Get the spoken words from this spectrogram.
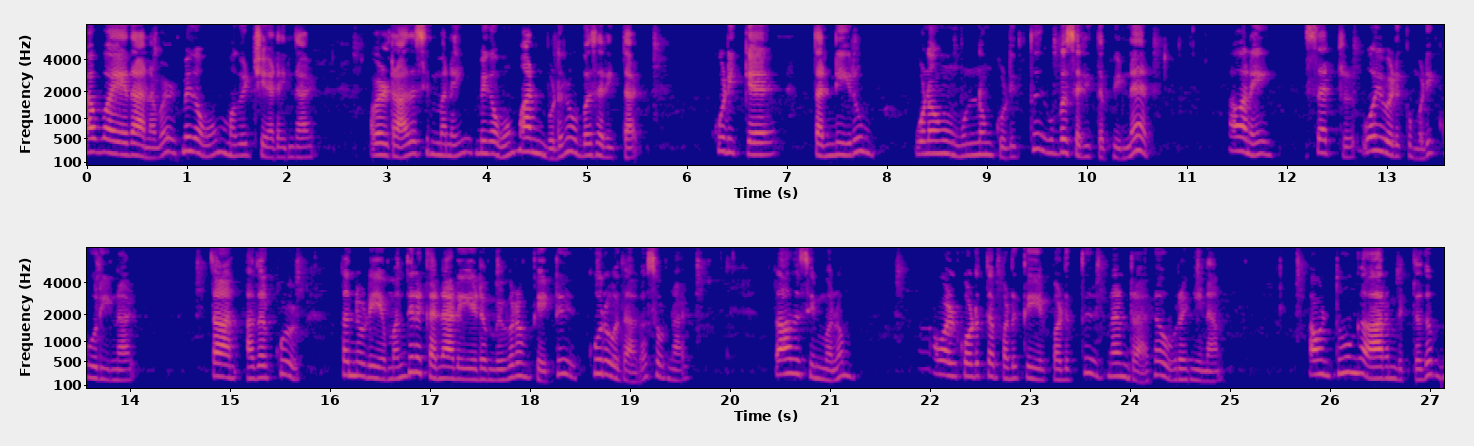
அவ்வயதானவள் மிகவும் மகிழ்ச்சி அடைந்தாள் அவள் ராஜசிம்மனை மிகவும் அன்புடன் உபசரித்தாள். குடிக்க தண்ணீரும் உணவும் உண்ணும் குடித்து உபசரித்த பின்னர் அவனை சற்று ஓய்வெடுக்கும்படி கூறினாள். தான் அதற்குள் தன்னுடைய மந்திர கண்ணாடியிடம் விவரம் கேட்டு கூறுவதாக சொன்னாள். ராஜசிம்மனும் அவள் கொடுத்த படுக்கையில் படுத்து நன்றாக உறங்கினான். அவன் தூங்க ஆரம்பித்ததும்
